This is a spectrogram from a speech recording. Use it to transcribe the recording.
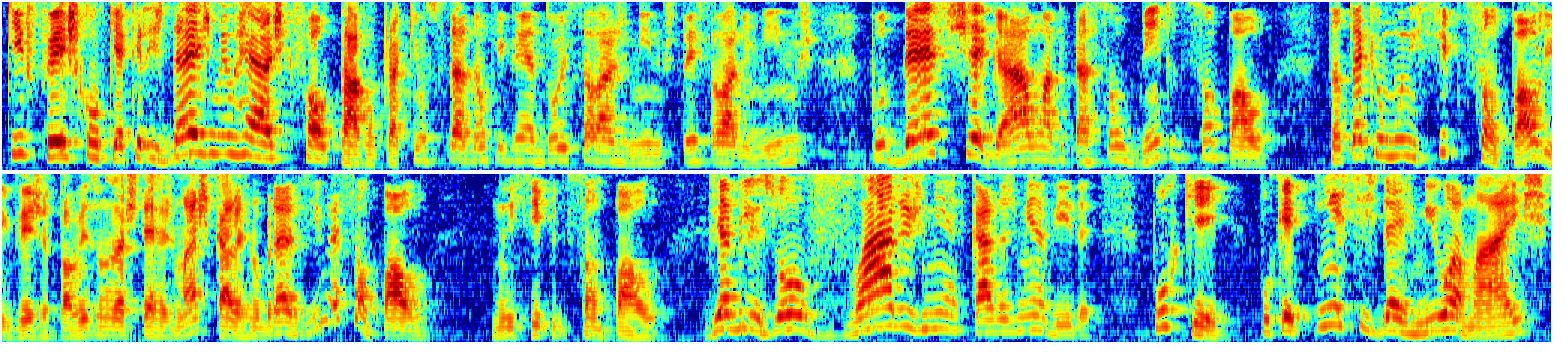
que fez com que aqueles 10 mil reais que faltavam para que um cidadão que ganha dois salários mínimos, três salários mínimos, pudesse chegar a uma habitação dentro de São Paulo. Tanto é que o município de São Paulo, e veja, talvez uma das terras mais caras no Brasil é São Paulo, município de São Paulo, viabilizou vários Minha Casas Minha Vida. Por quê? Porque tinha esses 10 mil a mais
